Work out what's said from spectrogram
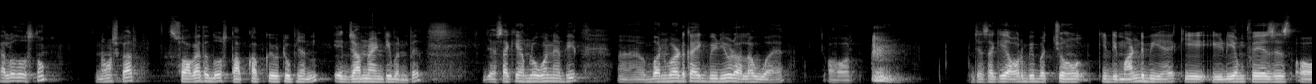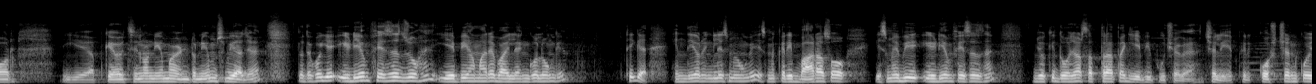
हेलो दोस्तों, नमस्कार। स्वागत है दोस्त आपका आपके YouTube channel exam ninety one पे। जैसा कि हम लोगों ने अभी वन वर्ड का एक वीडियो डाला हुआ है और जैसा कि और भी बच्चों की डिमांड भी है कि ईडियम फेजेस और ये आपके सिनोनियम और एंटोनियम्स भी आ जाएँ। तो देखो, ये ईडियम फेजेस जो हैं, ये भी हमारे बाईलैंग्वल होंगे, ठीक है? हिंदी और इंग्लिश में होंगे, इसमें करीब 1200 इसमें भी ईडियम फेसेस हैं, जो कि 2017 तक ये भी पूछे गए हैं। चलिए, फिर क्वेश्चन को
